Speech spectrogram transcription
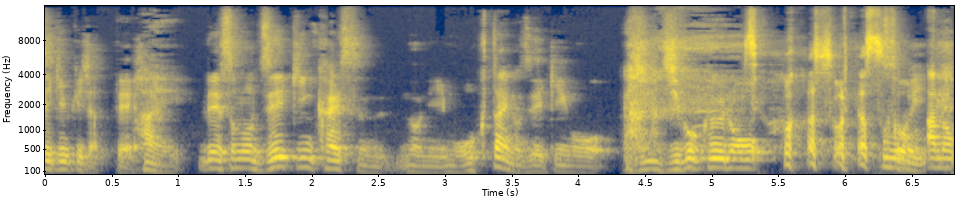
指摘受けちゃって、はい。で、その税金返すのに、もう億単位の税金を、じ 地獄の、そりゃすごい。あの、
